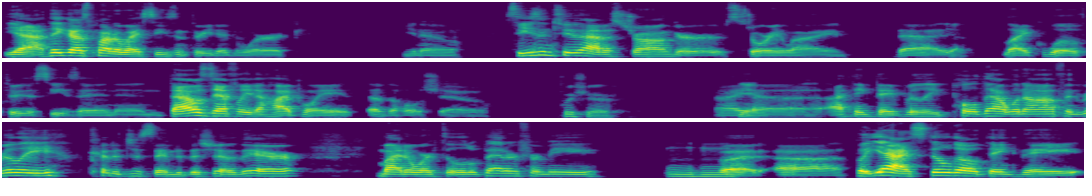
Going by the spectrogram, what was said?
yeah, I think that's part of why season 3 didn't work. You know, season 2 had a stronger storyline that Yeah. Like wove through the season and that was definitely the high point of the whole show. For sure. I Yeah. uh I think they really pulled that one off and really could have just ended the show there. Might have worked a little better for me. Mm-hmm. But uh but yeah, I still don't think they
